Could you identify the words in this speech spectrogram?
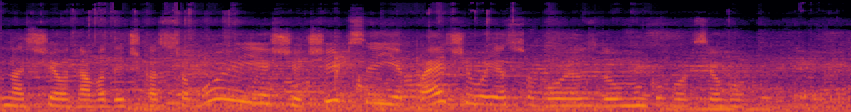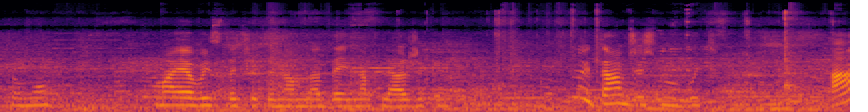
У нас ще одна водичка з собою є, ще чіпси є, печиво є з собою з дому, купа всього. Тому має вистачити нам на день на пляжики. Ну і там же ж, мабуть. А?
